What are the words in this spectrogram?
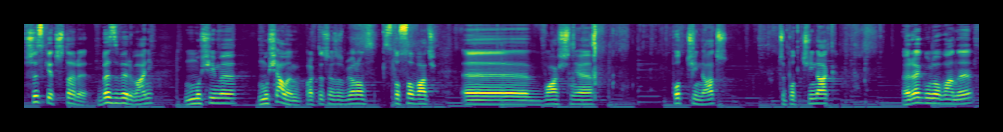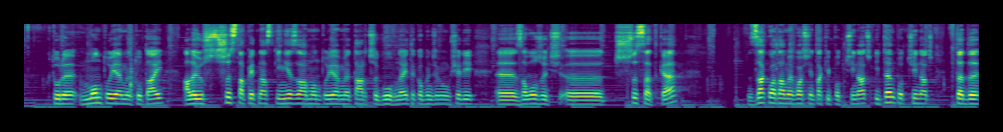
wszystkie cztery, bez wyrwań, musimy, musiałem praktycznie rzecz biorąc stosować e, właśnie podcinacz czy podcinak regulowany, który montujemy tutaj, ale już z 315 nie zamontujemy tarczy głównej, tylko będziemy musieli e, założyć e, 300. Zakładamy właśnie taki podcinacz i ten podcinacz wtedy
